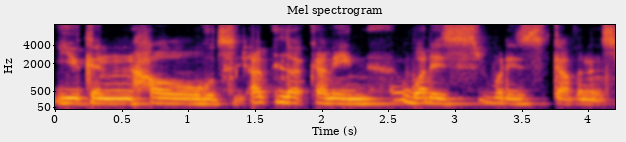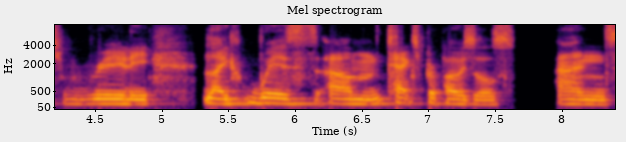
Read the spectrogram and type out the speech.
You can hold. Uh, look, I mean, what is what is governance really like with um, text proposals and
